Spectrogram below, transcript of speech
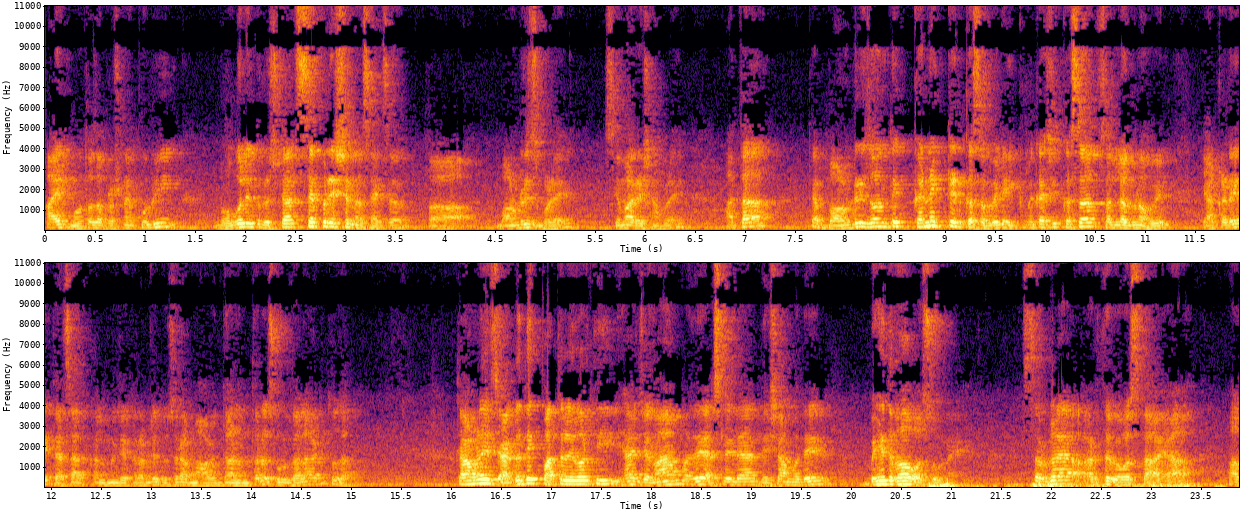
हा एक महत्त्वाचा प्रश्न आहे. पूर्वी भौगोलिकदृष्ट्या सेपरेशन असायचं बाउंड्रीजमुळे सीमारेषामुळे. आता त्या बाउंड्री जाऊन ते कनेक्टेड कसं होईल एकमेकाशी कसं संलग्न होईल याकडे त्याचा काल म्हणजे खरं म्हणजे दुसऱ्या महायुद्धानंतर सुरू झाला आणि तो झाला. त्यामुळे जागतिक पातळीवरती ह्या जगामध्ये असलेल्या देशामध्ये भेदभाव असू नये. सगळ्या अर्थव्यवस्था या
